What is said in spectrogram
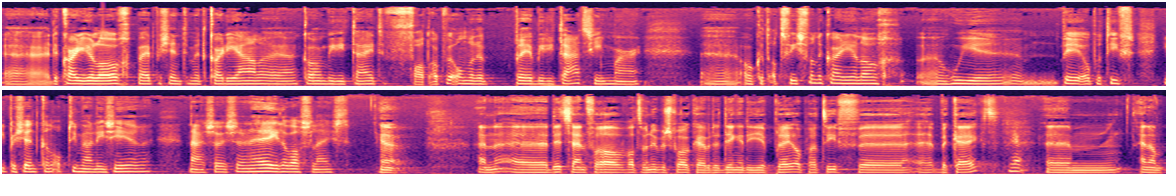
Uh, de cardioloog bij patiënten met cardiale uh, comorbiditeit valt ook weer onder de rehabilitatie, maar ook het advies van de cardioloog hoe je um, perioperatief die patiënt kan optimaliseren. Nou, zo is er een hele waslijst. Ja. En dit zijn vooral wat we nu besproken hebben, de dingen die je preoperatief bekijkt. Ja. Um, en dan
